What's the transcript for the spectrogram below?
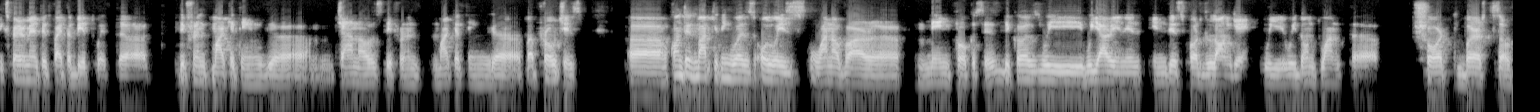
experimented quite a bit with uh, different marketing channels, different marketing uh, approaches. Uh, content marketing was always one of our uh, main focuses because we we are in, in, in this for the long game. We we don't want short bursts of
